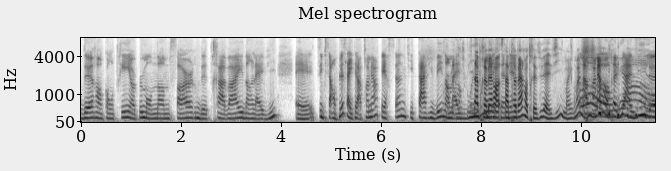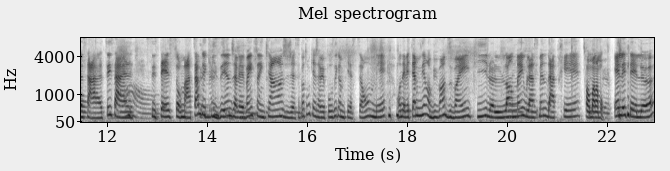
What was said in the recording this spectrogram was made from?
de rencontrer un peu mon âme sœur de travail dans la vie. Euh, tu sais, puis c'est- en plus, ça a été la première personne qui est arrivée dans ma vie. Ta première, entrevue à vie, même. Moi, ma Oh, première entrevue à vie, là, wow! ça, tu sais, ça, Wow! c'était sur ma table de cuisine. J'avais dit, 25 ans. Je ne sais pas trop ce que j'avais posé comme question, mais on avait terminé en buvant du vin. Puis le lendemain ou la semaine d'après, elle était là.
